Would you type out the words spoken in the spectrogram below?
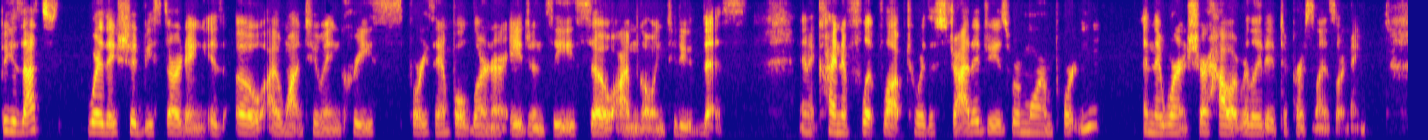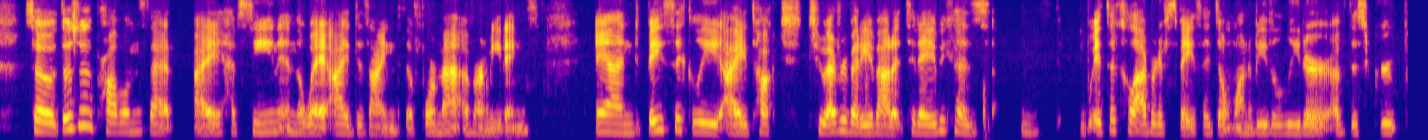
because that's where they should be starting is oh, I want to increase, for example, learner agency, so I'm going to do this. and it kind of flip flopped to where the strategies were more important and they weren't sure how it related to personalized learning. So, those are the problems that I have seen in the way I designed the format of our meetings. And basically, I talked to everybody about it today because it's a collaborative space. I don't want to be the leader of this group.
